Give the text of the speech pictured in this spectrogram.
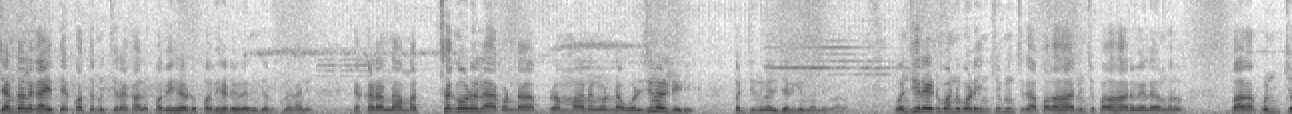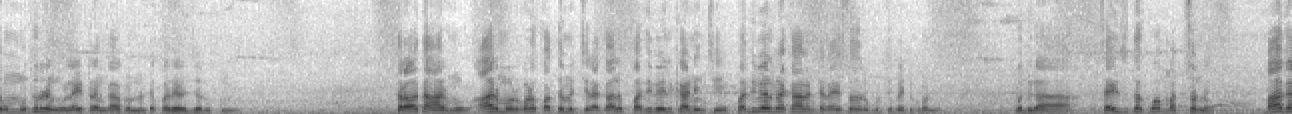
జనరల్గా అయితే కొత్త మిర్చి రకాలు పదిహేడు పదిహేడు వేలు జరుగుతున్నాయి. కానీ ఎక్కడన్నా మచ్చగోడు లేకుండా బ్రహ్మాండంగా ఉన్న ఒరిజినల్ డీడీ పద్దెనిమిది వేలు జరిగిందండి ఇవాళ. వన్ జీరో ఎయిట్ వన్ కూడా ఇంచుమించుగా పదహారు నుంచి పదహారు వేల అందరూ వందలు. బాగా కొంచెం ముదురు రంగు లైట్ రంగు కాకుండా ఉంటే పదిహేడు జరుగుతుంది. తర్వాత ఆరుమూరు. ఆరుమూరు కూడా కొత్త మిర్చి రకాలు పదివేలు కానించి పదివేల రకాలంటే రైస్ సోదరులు గుర్తుపెట్టుకోండి. కొద్దిగా సైజు తక్కువ మచ్చ ఉన్నాయి. బాగా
